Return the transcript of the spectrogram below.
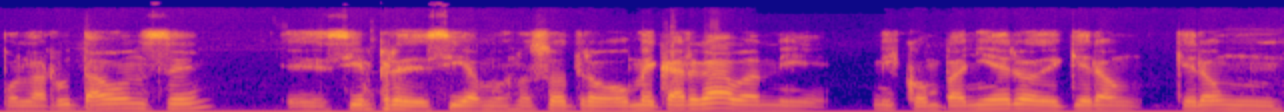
por la ruta 11. Eh, siempre decíamos nosotros, o me cargaban mis compañeros de que era un, que era un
